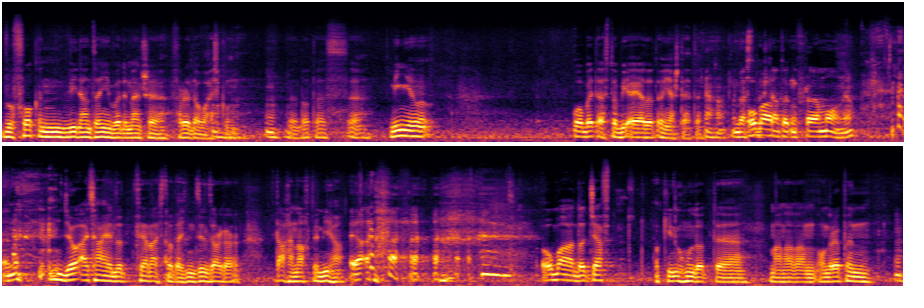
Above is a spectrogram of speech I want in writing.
wir gucken, wie dann sehen, wo die Menschen Freude auskommen. Mhm. Das ist äh, meine Ist dabei eher das Unterstützen. Aha, auch ein freier Mann, ja? ja, ich sage, das fair ist, dass ich einen Seelsorger Tag und Nacht bei mir habe. Ja. Aber das schafft, okay, nochmal, dass äh, man dann anrufen, mhm.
